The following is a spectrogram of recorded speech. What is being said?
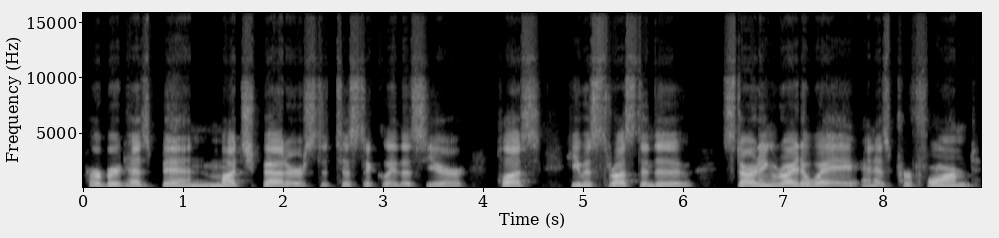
Herbert has been much better statistically this year. Plus, he was thrust into starting right away and has performed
